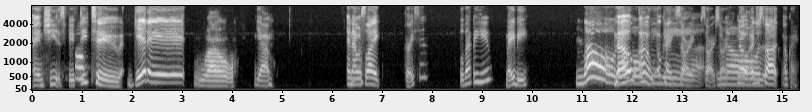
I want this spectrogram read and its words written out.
and she is 52. Get it? Wow. Yeah. And I was like, Grayson, will that be you? Maybe. No. No? Oh, okay. me. Sorry. Sorry. Sorry. No, No, I just thought, okay.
